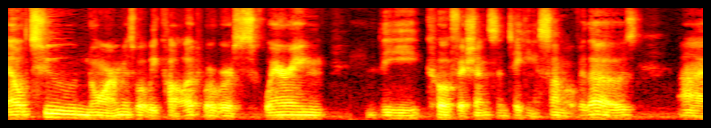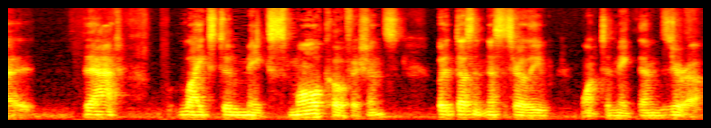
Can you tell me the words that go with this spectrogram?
L2 norm is what we call it, where we're squaring the coefficients and taking a sum over those, uh, that likes to make small coefficients, but it doesn't necessarily want to make them zero.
